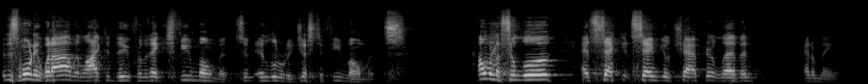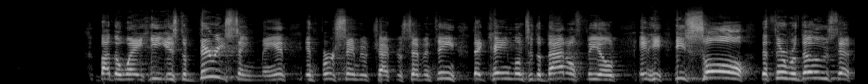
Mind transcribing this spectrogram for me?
And this morning, what I would like to do for the next few moments, and, and literally just a few moments, I want us to look at 2 Samuel chapter 11 at a man. By the way, he is the very same man in 1 Samuel chapter 17 that came onto the battlefield and he, he saw that there were those that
